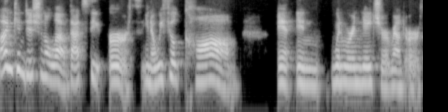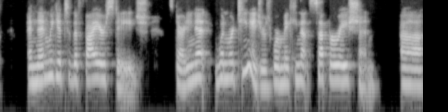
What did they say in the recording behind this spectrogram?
unconditional love that's the earth you know we feel calm in, in when we're in nature around earth and then we get to the fire stage, starting at when we're teenagers, we're making that separation. Uh,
